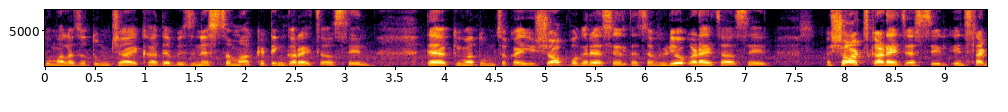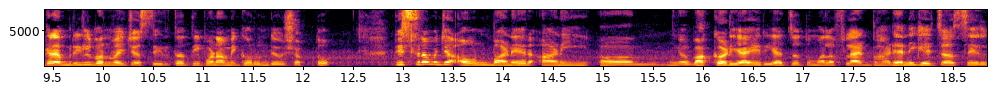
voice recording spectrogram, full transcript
तुम्हाला जर तुमच्या एखाद्या बिझनेसचं मार्केटिंग करायचं असेल त्या किंवा तुमचं काही शॉप वगैरे असेल त्याचा व्हिडिओ काढायचा असेल शॉर्ट्स काढायचे असतील इंस्टाग्राम रील बनवायची असतील तर ती पण आम्ही करून देऊ शकतो. तिसरं म्हणजे औंड बाणेर आणि वाकड या एरियात जर तुम्हाला फ्लॅट भाड्याने घ्यायचा असेल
